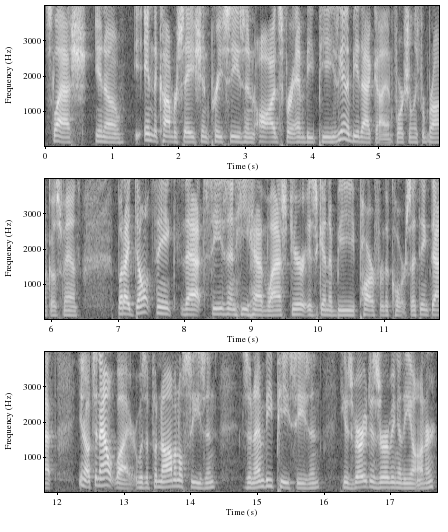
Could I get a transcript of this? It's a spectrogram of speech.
slash you know in the conversation preseason odds for MVP. He's going to be that guy, unfortunately for Broncos fans. But I don't think that season he had last year is going to be par for the course. I think that you know it's an outlier. It was a phenomenal season. It was an MVP season. He was very deserving of the honor.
